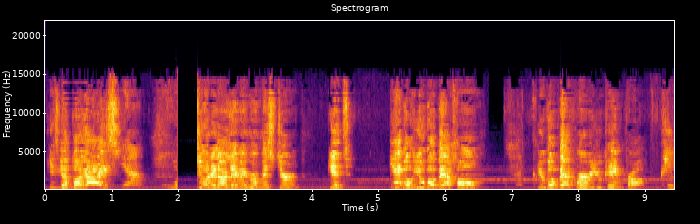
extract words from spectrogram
He's got bug eyes? Yeah. What are in our living room, mister? Get. You go you go back home. You go back wherever you came from. Pink.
